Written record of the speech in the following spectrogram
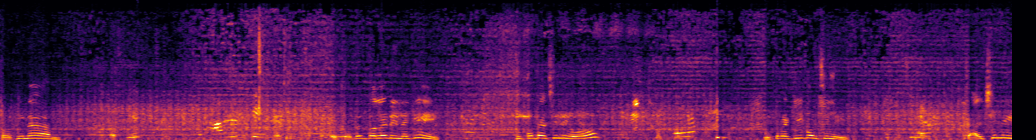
তোর কি নাম? তোদের দলেরই নাকি? তুই কোথায় ছিলি বাবু ভিতরে কি করছিলি? চাইছিলি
